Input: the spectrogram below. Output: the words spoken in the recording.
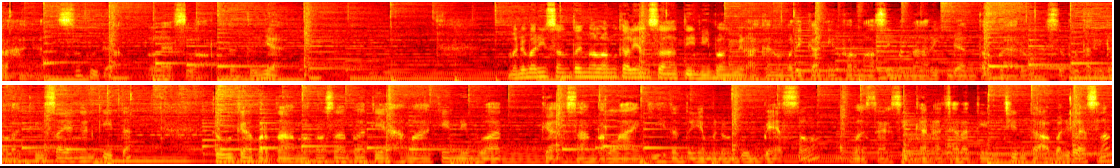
terhangat seputar Leslar tentunya. Menemani santai malam kalian saat ini, Bang Min akan memberikan informasi menarik dan terbaru seputar idola kesayangan kita. Tugas pertama persahabat ya, makin dibuat gak sabar lagi tentunya menunggu besok menyaksikan acara tim cinta abadi Leslar.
